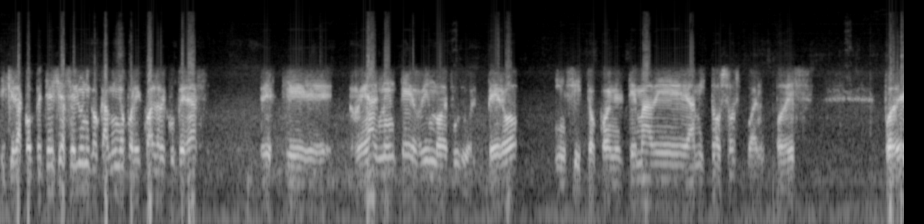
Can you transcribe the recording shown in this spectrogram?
y que la competencia es el único camino por el cual recuperas este, realmente el ritmo de fútbol. Pero, insisto, con el tema de amistosos, bueno, podés podés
